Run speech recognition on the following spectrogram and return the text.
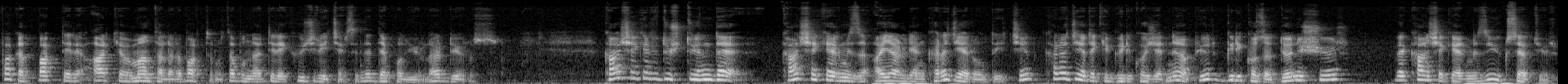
Fakat bakteri, arke ve mantarlara baktığımızda bunlar direkt hücre içerisinde depoluyorlar diyoruz. Kan şekeri düştüğünde kan şekerimizi ayarlayan karaciğer olduğu için karaciğerdeki glikojen ne yapıyor? Glikoza dönüşüyor ve kan şekerimizi yükseltiyor.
